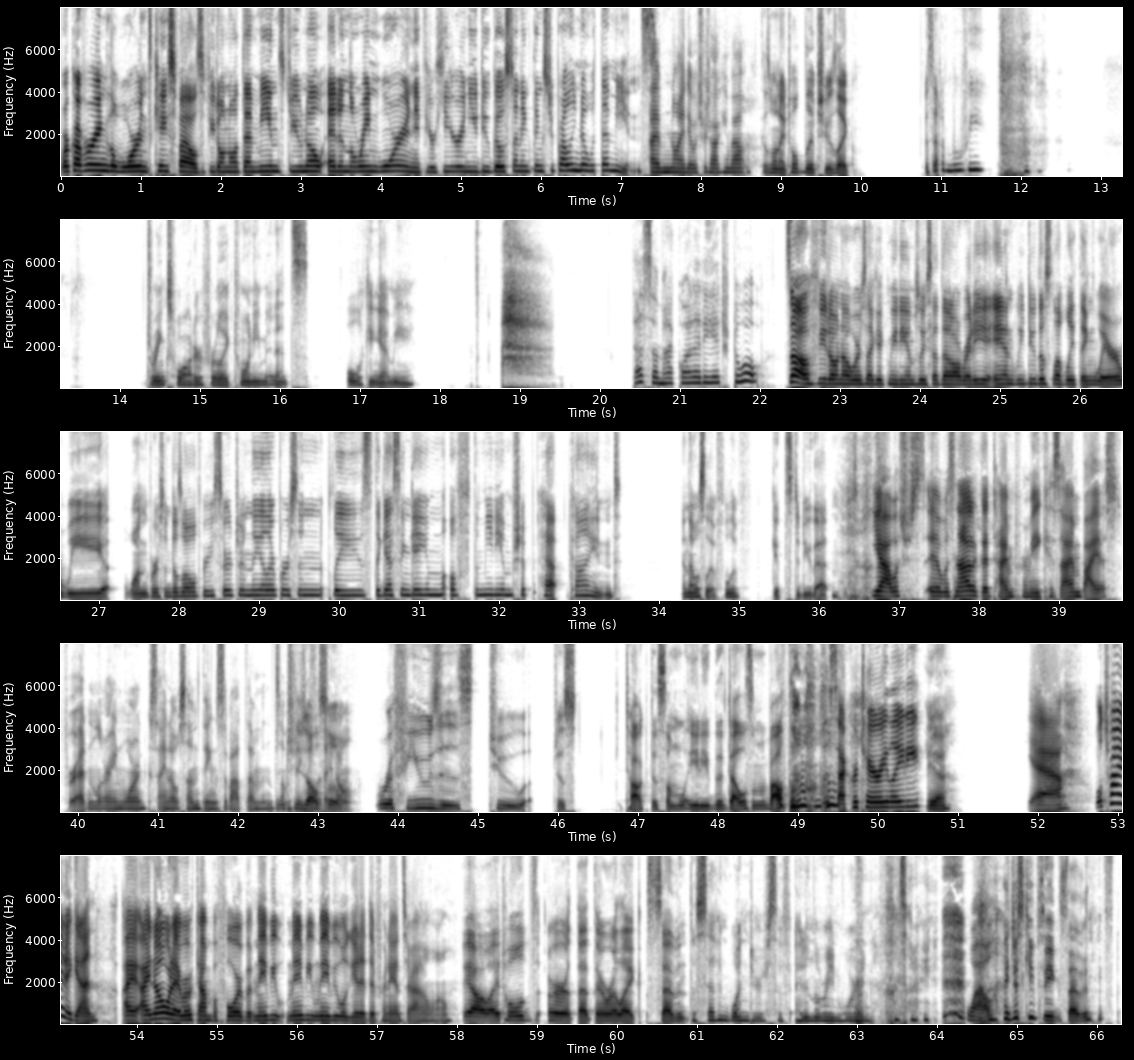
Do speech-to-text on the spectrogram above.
we're covering the Warrens case files. If you don't know what that means, do you know Ed and Lorraine Warren? If you're here and you do ghost hunting things, you probably know what that means. I have no idea what you're talking about. Because when I told Liv, she was like, Is that a movie? Drinks water for like 20 minutes, looking at me. That's some high quality H2O. So, if you don't know, we're psychic mediums. We said that already. And we do this lovely thing where we, one person does all the research and the other person plays the guessing game of the mediumship hat kind. And that was Liv. Liv gets to do that. Yeah, which was, it was not a good time for me because I'm biased for Ed and Lorraine Warren because I know some things about them and some she's things that also- I don't. Refuses to just talk to some lady that tells them about them. The secretary lady? yeah. Yeah, we'll try it again. I, I know what I wrote down before, but maybe maybe maybe we'll get a different answer. I don't know. Yeah, well, I told her that there were like seven, the seven wonders of Ed and Lorraine Warren. I'm sorry. Wow. I just keep seeing sevens.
